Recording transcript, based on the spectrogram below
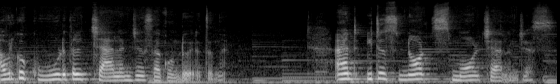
അവർക്ക് കൂടുതൽ ചാലഞ്ചസാണ് കൊണ്ടുവരുത്തുന്നത്. And it is not small challenges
